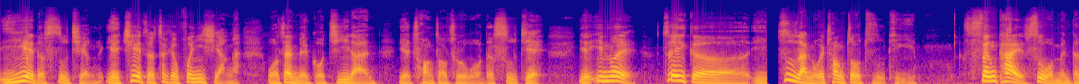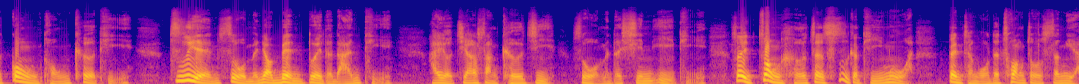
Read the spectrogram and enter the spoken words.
愉悦的事情。也借着这个分享啊，我在美国居然也创造出我的世界。也因为这个以自然为创作主题，生态是我们的共同课题，资源是我们要面对的难题，还有加上科技是我们的新议题。所以综合这四个题目啊。变成我的创作生涯，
